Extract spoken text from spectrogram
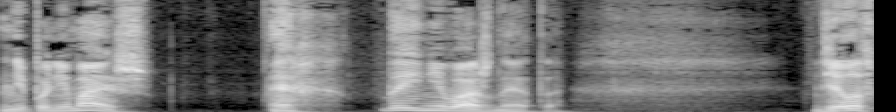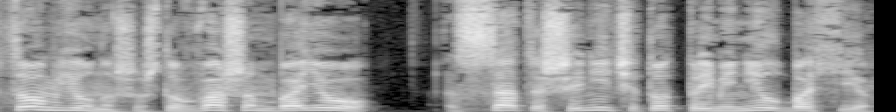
Не понимаешь? Эх, да и не важно это. Дело в том, юноша, что в вашем бою с Сато Шиничи тот применил бахир.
